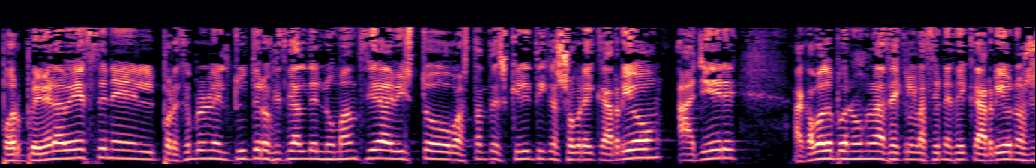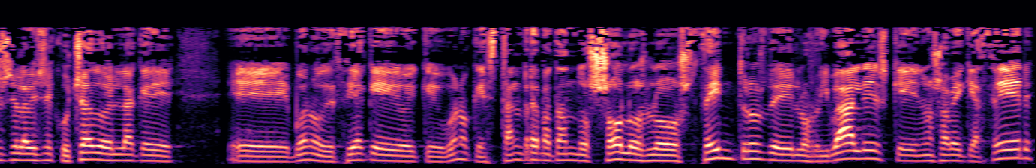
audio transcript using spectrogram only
por primera vez en el por ejemplo en el Twitter oficial del Numancia he visto bastantes críticas sobre Carrión. Ayer acabo de poner unas declaraciones de Carrión no sé si lo habéis escuchado en la que eh, bueno decía que, que, bueno que están rematando solos los centros de los rivales que no sabe qué hacer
